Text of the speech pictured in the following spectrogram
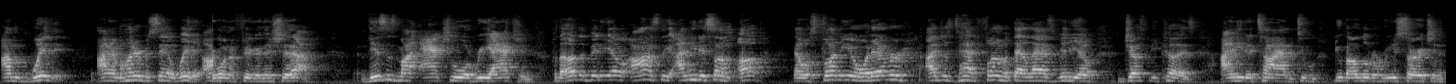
I'm with it. I am 100% with it. I'm going to figure this shit out. This is my actual reaction. For the other video, honestly, I needed something up that was funny or whatever. I just had fun with that last video just because I needed time to do my little research and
